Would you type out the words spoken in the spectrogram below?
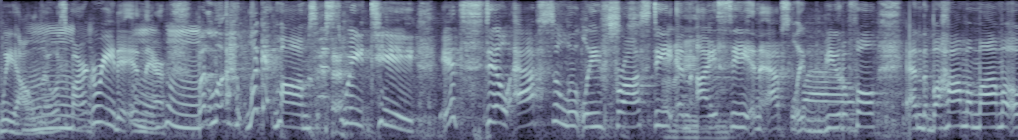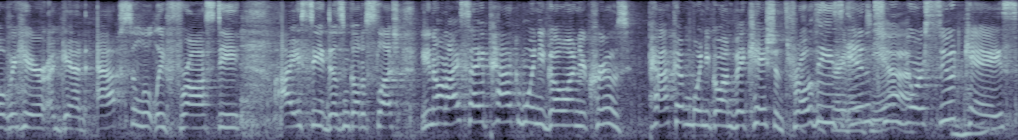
we all know Mm. is margarita in there. Mm-hmm. But look, look at Mom's sweet tea. It's still absolutely frosty and icy and absolutely Wow. beautiful. And the Bahama Mama over here again, absolutely frosty, icy. Doesn't go to slush. You know what I say? Pack them when you go on your cruise. Pack them when you go on vacation. Throw these into idea. your suitcase,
